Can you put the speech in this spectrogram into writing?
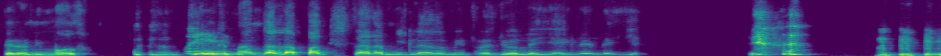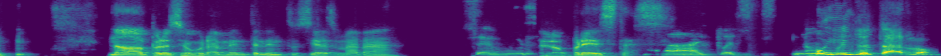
pero ni modo. ¿Quién le manda a la pata estar a mi lado mientras yo leía y le leía? no, pero seguramente le entusiasmará. Seguro. Se lo prestas. Ay, pues no. Voy a pues intentarlo.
